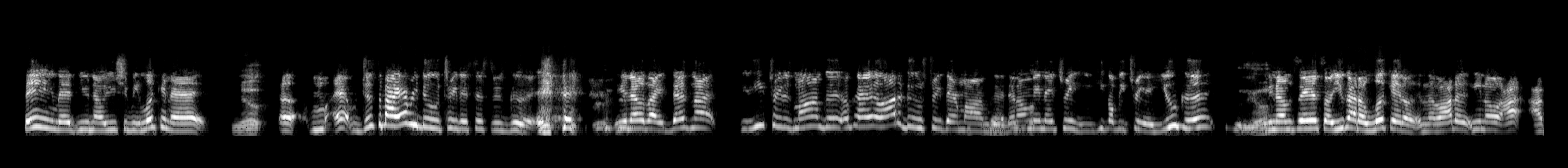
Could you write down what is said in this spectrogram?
thing that you know you should be looking at. Yep. Uh, just about every dude treat his sisters good. you know, like that's not he treat his mom good. Okay, a lot of dudes treat their mom good. That don't mean they treat he gonna be treating you good. Yep. You know what I'm saying? So you got to look at it. And a lot of you know, I I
